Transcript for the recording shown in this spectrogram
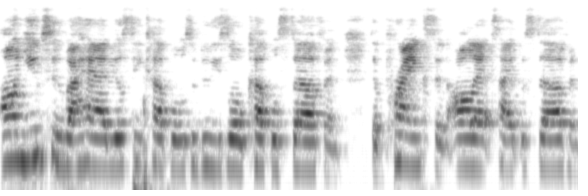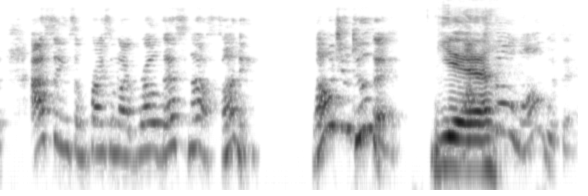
On YouTube, I have you'll see couples who do these little couple stuff and the pranks and all that type of stuff. And I've seen some pranks. I'm like, bro, that's not funny. Why would you do that? Yeah. Why would go along with that?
